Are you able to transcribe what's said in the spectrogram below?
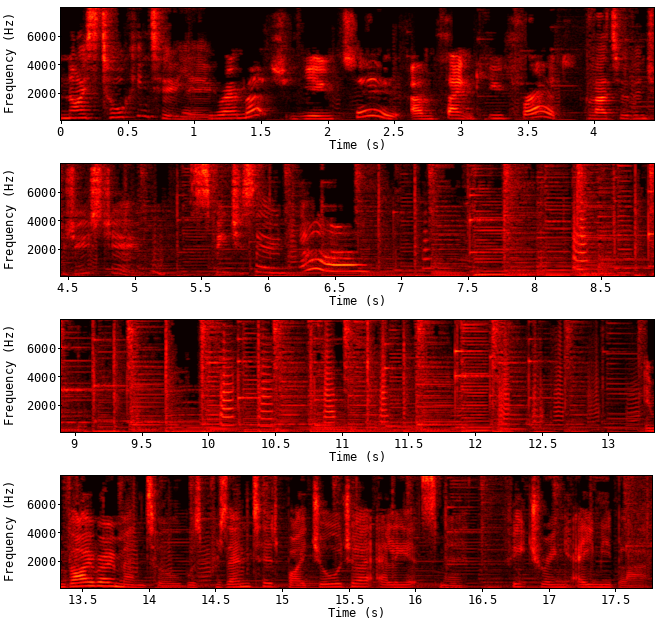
Nice talking to you. Thank you very much. You too. And thank you, Fred. Glad to have introduced you. Speak to you soon. Bye. Environmental was presented by Georgia Elliott Smith featuring Amy Black,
